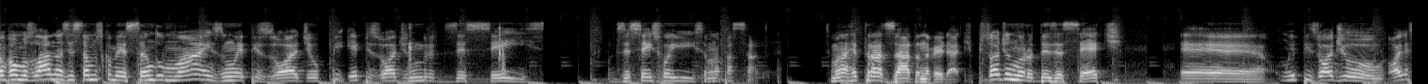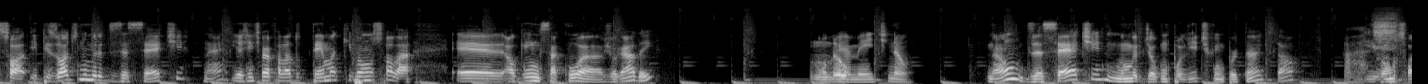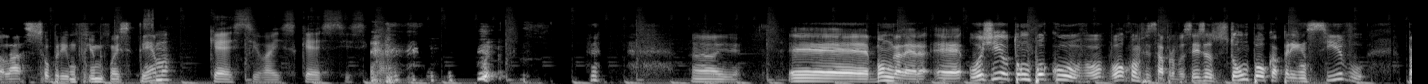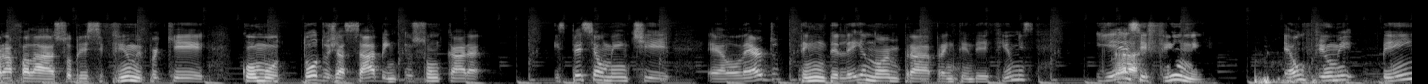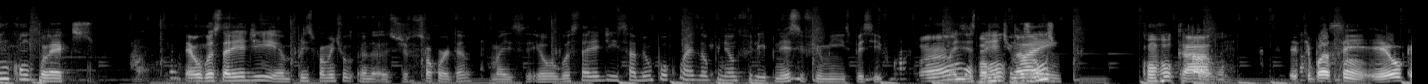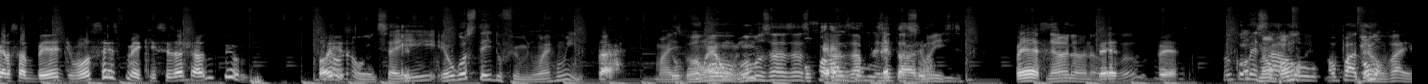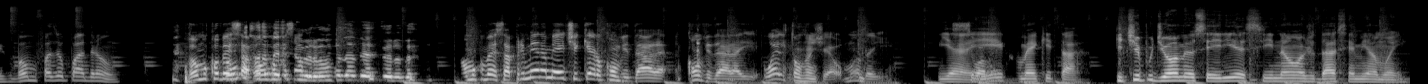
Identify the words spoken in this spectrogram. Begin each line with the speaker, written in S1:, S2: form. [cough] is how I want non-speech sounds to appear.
S1: Então vamos lá, nós estamos começando mais um episódio, episódio número 16. O 16 foi semana passada. Semana retrasada, na verdade. Episódio número 17. É um episódio, olha só, episódio número 17, né? E a gente vai falar do tema que vamos falar. É, alguém sacou a jogada aí?
S2: Obviamente não.
S1: Não? 17, número de algum político importante e tal. Ah, e vamos falar sobre um filme com esse tema.
S2: Esquece, vai, esquece esse cara. [laughs]
S1: Ai, é, bom, galera, é, hoje eu tô um pouco, vou, vou confessar para vocês, eu estou um pouco apreensivo para falar sobre esse filme, porque, como todos já sabem, eu sou um cara especialmente é, lerdo, tem um delay enorme para entender filmes, e ah. esse filme é um filme bem complexo.
S2: Eu gostaria de, principalmente, só cortando, mas eu gostaria de saber um pouco mais da opinião do Felipe nesse filme em específico.
S1: Vamos, vamos, nós vai... vamos convocá-lo.
S3: E tipo assim, eu quero saber de vocês primeiro, o que vocês acharam do filme. Só
S2: não,
S3: isso.
S2: Não, isso aí, eu gostei do filme, não é ruim.
S3: Tá.
S2: Mas vamos, é vamos às, às, às apresentações.
S3: Péssimo.
S2: Não, não, não.
S3: Péssimo, péssimo.
S2: Vamos começar não, vamos, o, o padrão, vamos, vai. Vamos fazer o padrão.
S1: Vamos começar.
S4: Vamos, vamos começar. Abertura, vamos fazer a abertura. Do...
S1: Vamos começar. Primeiramente, quero convidar, convidar aí o Wellington Rangel. Manda aí.
S2: E aí, como é que tá? Que tipo de homem eu seria se não ajudasse a minha mãe?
